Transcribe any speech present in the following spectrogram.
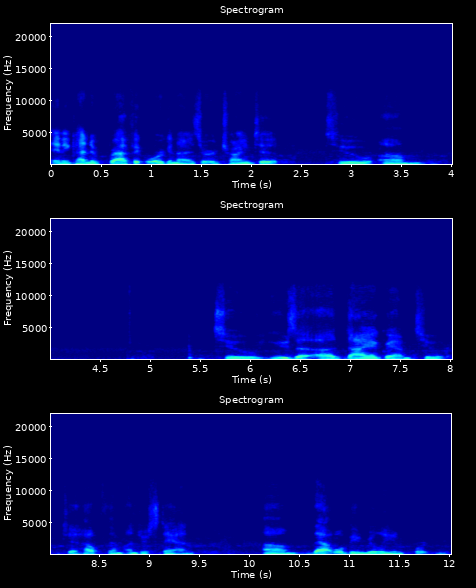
any kind of graphic organizer, trying to to um, to use a, a, diagram to to help them understand. Um, that will be really important.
